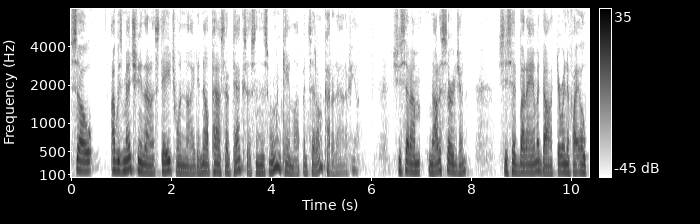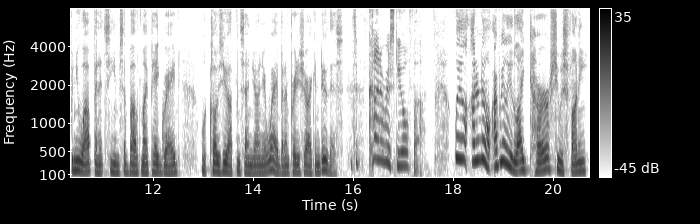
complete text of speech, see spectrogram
So I was mentioning that on stage one night in El Paso, Texas, and this woman came up and said, I'll cut it out of you. She said, I'm not a surgeon. She said, But I am a doctor, and if I open you up and it seems above my pay grade, we'll close you up and send you on your way. But I'm pretty sure I can do this. It's a kind of risky offer. Well, I don't know. I really liked her. She was funny.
